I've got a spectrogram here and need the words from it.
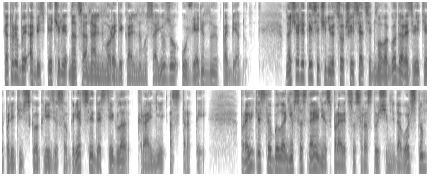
которые бы обеспечили Национальному радикальному союзу уверенную победу. В начале 1967 года развитие политического кризиса в Греции достигло крайней остроты. Правительство было не в состоянии справиться с растущим недовольством,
